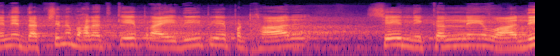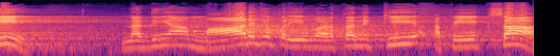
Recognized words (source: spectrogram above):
यानी दक्षिण भारत के प्रायद्वीपीय पठार से निकलने वाली नदियाँ मार्ग परिवर्तन की अपेक्षा,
